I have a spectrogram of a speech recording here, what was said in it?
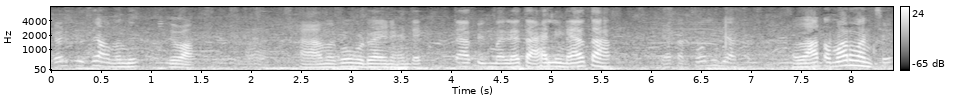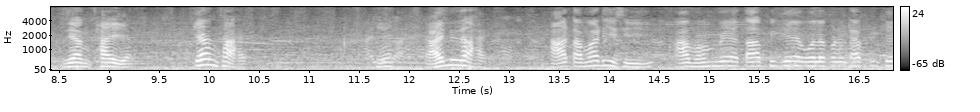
ગળદી છે આ મંદિર. જોવા હા અમે પોપટભાઈને હંતે ટ્રાફિકમાં લેતા, હાલીને આવતા. પહોંચી જશે હવે આટો મારવાનું છે, જેમ થાય એમ. કેમ થાય? હાલી થાય આટા મારીએ છીએ આમ અમે ટ્રાફિક છે, ઓલે પણ ટ્રાફિક છે.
